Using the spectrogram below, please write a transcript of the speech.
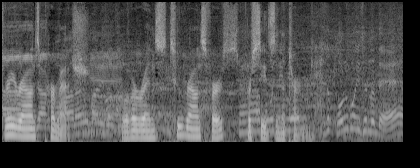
three rounds per match. Whoever wins two rounds first proceeds in the tournament. 계속 돌고 있었는데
